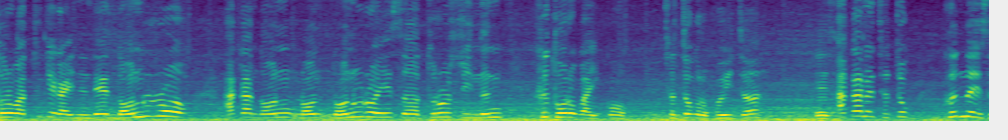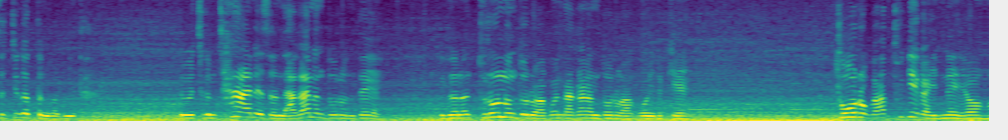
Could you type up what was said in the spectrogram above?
도로가 두 개가 있는데 논으로 아까 논, 논, 논으로 해서 들어올 수 있는 그 도로가 있고 저쪽으로 보이죠? 예, 아까는 저쪽 건너에서 찍었던 겁니다. 그리고 지금 차 안에서 나가는 도로인데 이거는 들어오는 도로하고 나가는 도로하고 이렇게 도로가 두 개가 있네요.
